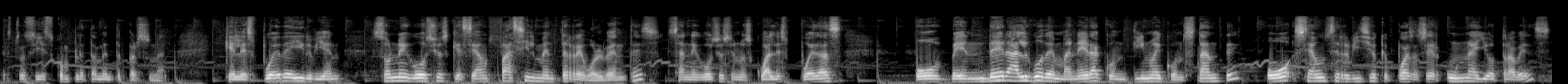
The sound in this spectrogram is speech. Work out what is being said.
esto sí es completamente personal, que les puede ir bien, son negocios que sean fácilmente revolventes, o sea, negocios en los cuales puedas o vender algo de manera continua y constante, o sea un servicio que puedas hacer una y otra vez,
